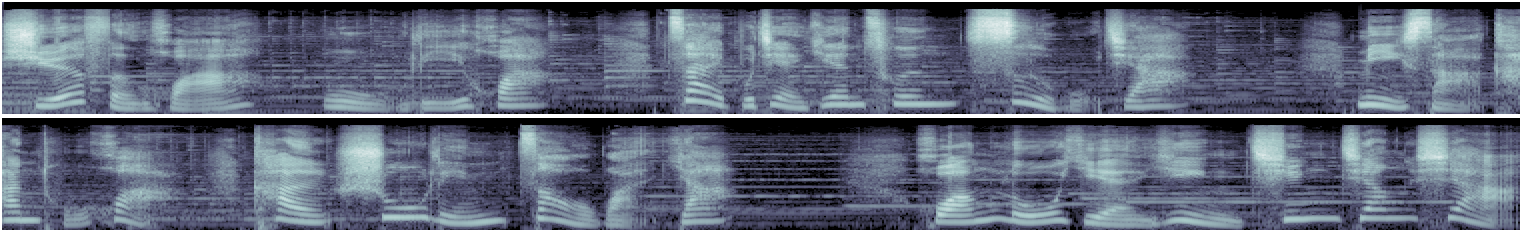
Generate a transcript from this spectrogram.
雪粉华，五梨花，再不见烟村四五家。密撒看图画，看疏林造晚鸦。黄芦掩映清江下，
